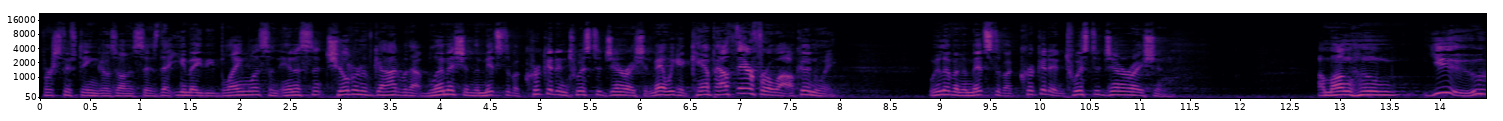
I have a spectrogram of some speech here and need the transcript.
Verse 15 goes on and says, That you may be blameless and innocent, children of God without blemish in the midst of a crooked and twisted generation. Man, we could camp out there for a while, couldn't we? We live in the midst of a crooked and twisted generation, among whom you,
